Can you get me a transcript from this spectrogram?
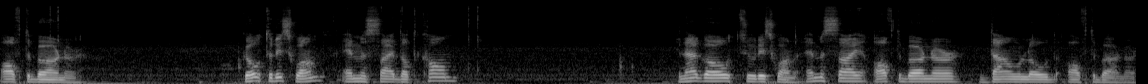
Afterburner. Go to this one, msi.com, and now go to this one, MSI Afterburner, download Afterburner.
